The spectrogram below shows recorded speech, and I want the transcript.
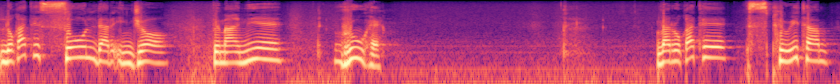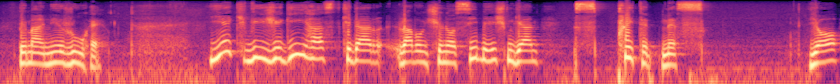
لغت soul در اینجا به معنی روحه و لغت spirit هم به معنی روحه. یک ویژگی هست که در روانشناسی بهش میگن spiritedness یا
